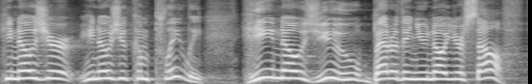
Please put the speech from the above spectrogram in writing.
He knows, your, he knows you completely. He knows you better than you know yourself.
